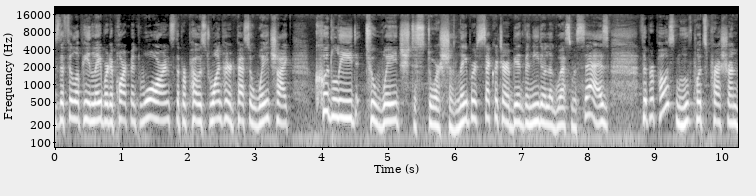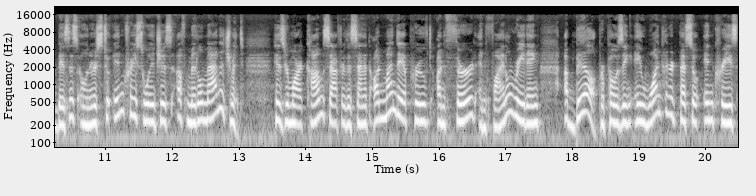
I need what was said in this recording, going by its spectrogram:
The Philippine Labor Department warns the proposed 100 peso wage hike could lead to wage distortion. Labor Secretary Bienvenido Laguesma says the proposed move puts pressure on business owners to increase wages of middle management. His remark comes after the Senate on Monday approved on third and final reading a bill proposing a 100 peso increase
